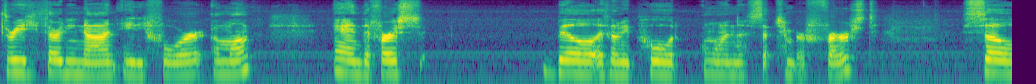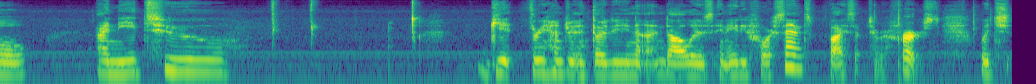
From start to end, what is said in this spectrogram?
339.84 a month. And the first bill is going to be pulled on September 1st so I need to get $339.84 by September 1st which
